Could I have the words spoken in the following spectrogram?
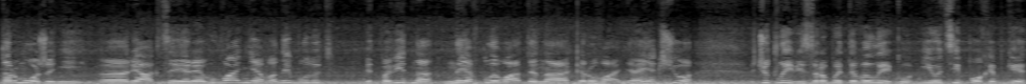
торможеній е, реакції реагування вони будуть відповідно не впливати на керування. А якщо чутливість зробити велику і оці похибки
